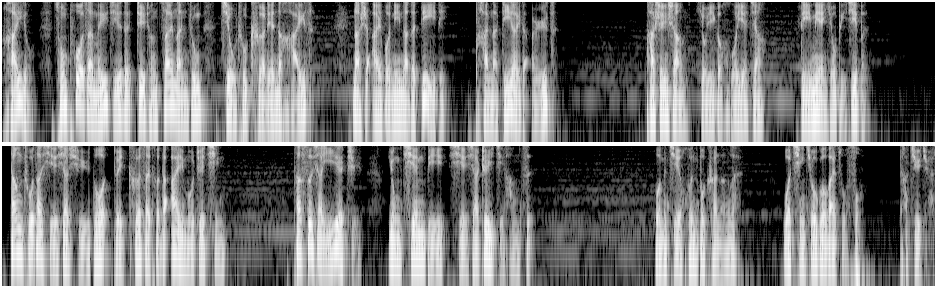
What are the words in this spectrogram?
还有，从迫在眉睫的这场灾难中救出可怜的孩子，那是埃博尼娜的弟弟，泰纳迪埃的儿子。他身上有一个活页夹，里面有笔记本。当初他写下许多对科赛特的爱慕之情。他撕下一页纸，用铅笔写下这几行字：“我们结婚不可能了，我请求过外祖父，他拒绝了。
